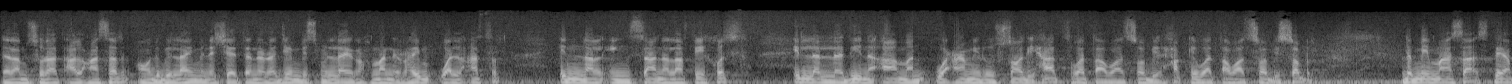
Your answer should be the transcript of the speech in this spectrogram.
dalam surat Al-Asr, A'udzubillahi minasyaitonirrajim. Bismillahirrahmanirrahim. Wal 'asr innal insana lafi khusr illa alladhina aman wa amilu sholihat wa tawassaw bil haqqi wa tawassaw bis sabr. Demi masa setiap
